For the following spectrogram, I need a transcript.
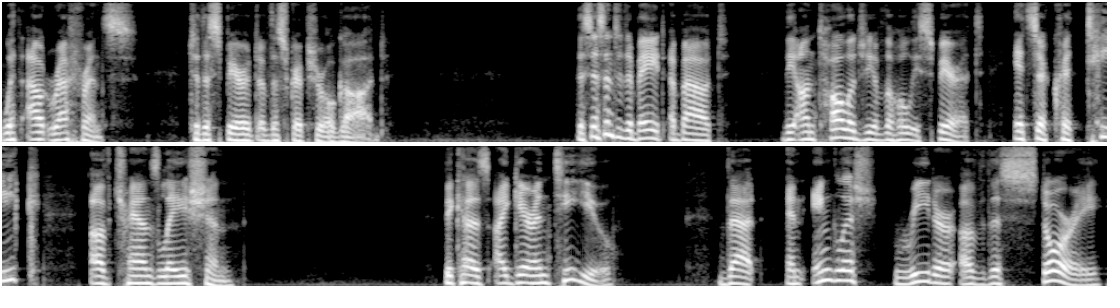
without reference to the spirit of the scriptural God. This isn't a debate about the ontology of the Holy Spirit. It's a critique of translation. Because I guarantee you that an English reader of this story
